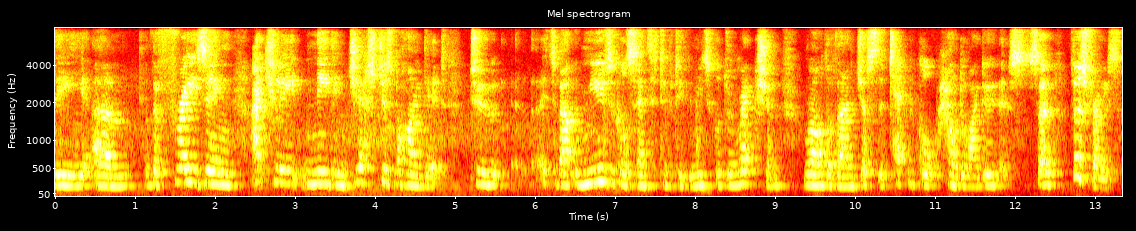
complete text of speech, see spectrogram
the um, the phrasing actually needing gestures behind it to it's about the musical sensitivity, the musical direction, rather than just the technical, how do I do this? So first phrase.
